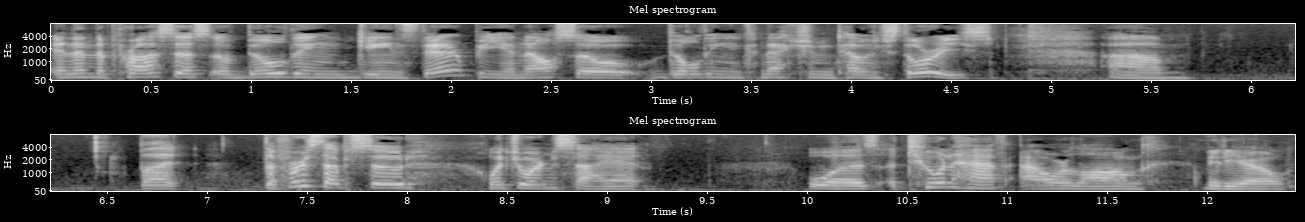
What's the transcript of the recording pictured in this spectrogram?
and then the process of building gains therapy and also building a connection and telling stories. Um, but the first episode with Jordan Syatt was a two and a half hour long video,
